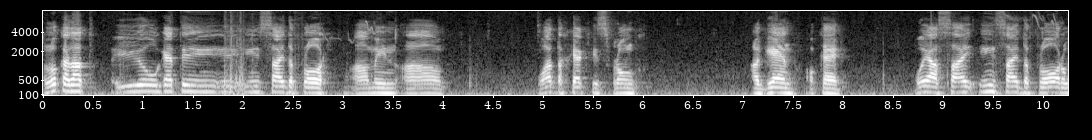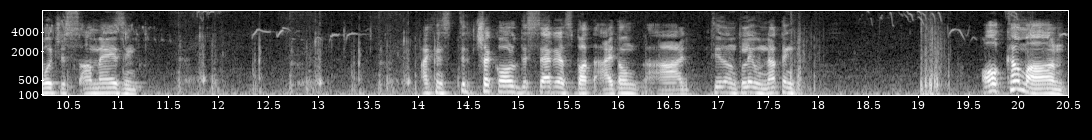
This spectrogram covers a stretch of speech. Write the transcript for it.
Look at that. You get in, inside the floor. I mean, uh, what the heck is wrong? Again, okay. We are inside the floor, which is amazing. I can still check all these areas, but I don't, I didn't leave nothing. Oh, come on.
